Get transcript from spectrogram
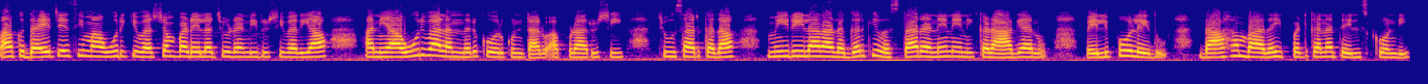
మాకు దయచేసి మా ఊరికి వర్షం పడేలా చూడండి ఋషివర్య అని ఆ ఊరి వాళ్ళందరూ కోరుకుంటారు. అప్పుడు ఆ ఋషి చూశారు కదా మీరు ఇలా నా దగ్గరికి వస్తారనే నేను ఇక్కడ ఆగాను. వెళ్ళిపోలేదు. దాహం బాధ ఇప్పటికైనా తెలుసుకోండి.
